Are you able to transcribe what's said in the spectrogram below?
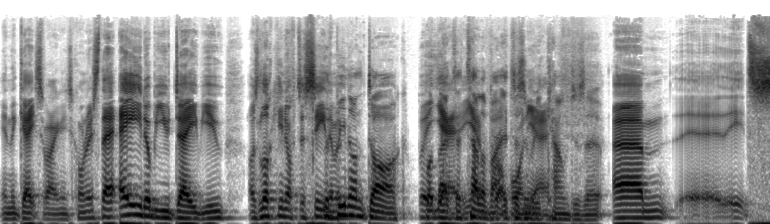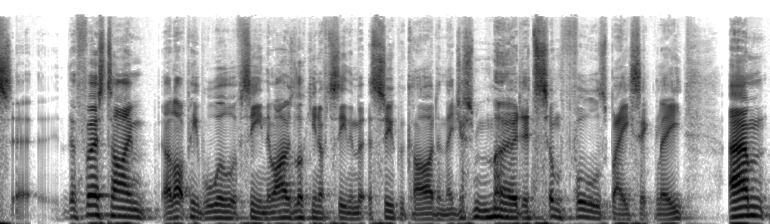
in the Gates of Agony's corner. It's their AEW debut. I was lucky enough to see They've them. been on dark, But but, yeah, that's a yeah, televised. It doesn't one, really yeah. count as it. Um, it's uh, the first time a lot of people will have seen them. I was lucky enough to see them at a supercard, and they just murdered some fools, basically. Um,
